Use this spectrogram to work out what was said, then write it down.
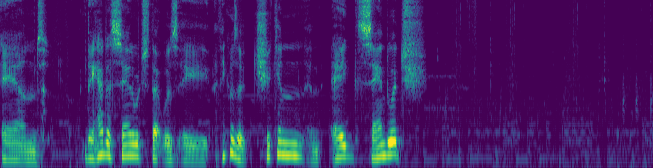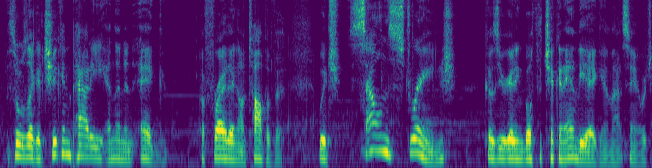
And they had a sandwich that was a, I think it was a chicken and egg sandwich. So it was like a chicken patty and then an egg, a fried egg on top of it, which sounds strange because you're getting both the chicken and the egg in that sandwich,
